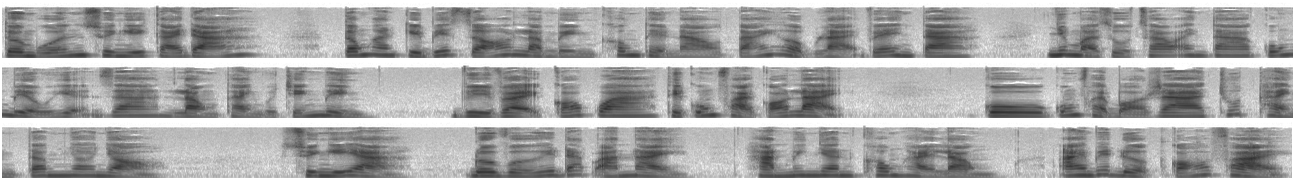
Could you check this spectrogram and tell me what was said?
Tôi muốn suy nghĩ cái đã. Tống An Kỳ biết rõ là mình không thể nào tái hợp lại với anh ta. Nhưng mà dù sao anh ta cũng biểu hiện ra lòng thành của chính mình. Vì vậy có qua thì cũng phải có lại. Cô cũng phải bỏ ra chút thành tâm nho nhỏ. Suy nghĩ à, đối với đáp án này, Hàn Minh Nhân không hài lòng. Ai biết được có phải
